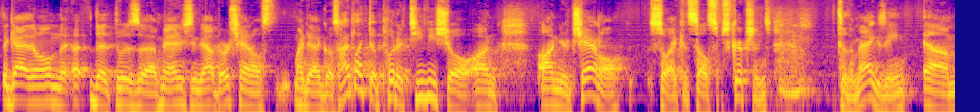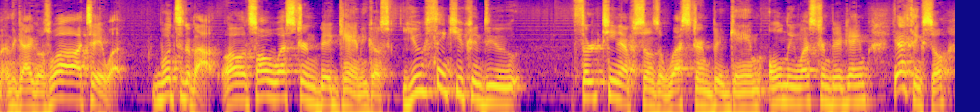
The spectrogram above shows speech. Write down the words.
the guy that owned the, uh, that was uh, managing the outdoor channels my dad goes i'd like to put a tv show on on your channel so i could sell subscriptions to the magazine. Um, and the guy goes well i'll tell you what what's it about? Well it's all western big game. He goes you think you can do 13 episodes of Western Big Game, only Western Big Game? Yeah, I think so.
